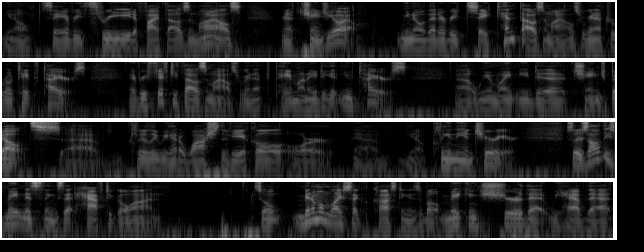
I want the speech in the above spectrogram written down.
you know, say every three to five thousand miles, we're going to have to change the oil. We know that every say ten thousand miles, we're going to have to rotate the tires. Every fifty thousand miles, we're going to have to pay money to get new tires. Uh, we might need to change belts. Uh, clearly, we got to wash the vehicle or uh, you know clean the interior. So there's all these maintenance things that have to go on. So minimum life cycle costing is about making sure that we have that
